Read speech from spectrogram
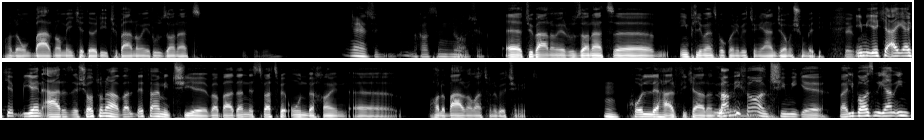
حالا اون برنامه‌ای که داری توی برنامه روزانت چی شده؟ نه می‌خواستیم نور رو چک توی برنامه روزانت implement بکنی بتونی انجامشون بدی بگو. این میگه که اگر که بیاین ارزشاتون رو اول بفهمید چیه و بعدا نسبت به اون بخواین حالا برنامهتون رو بچینید هم. کل حرفی که الان من می‌فهمم. چی میگه ولی باز میگم این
